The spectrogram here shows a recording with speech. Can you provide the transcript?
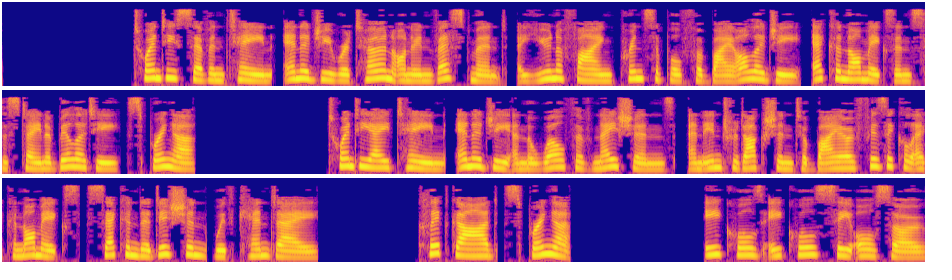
2017, Energy Return on Investment, a Unifying Principle for Biology, Economics and Sustainability Springer 2018, Energy and the Wealth of Nations, An Introduction to Biophysical Economics 2nd edition with Kent A. Klitgaard Springer See also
